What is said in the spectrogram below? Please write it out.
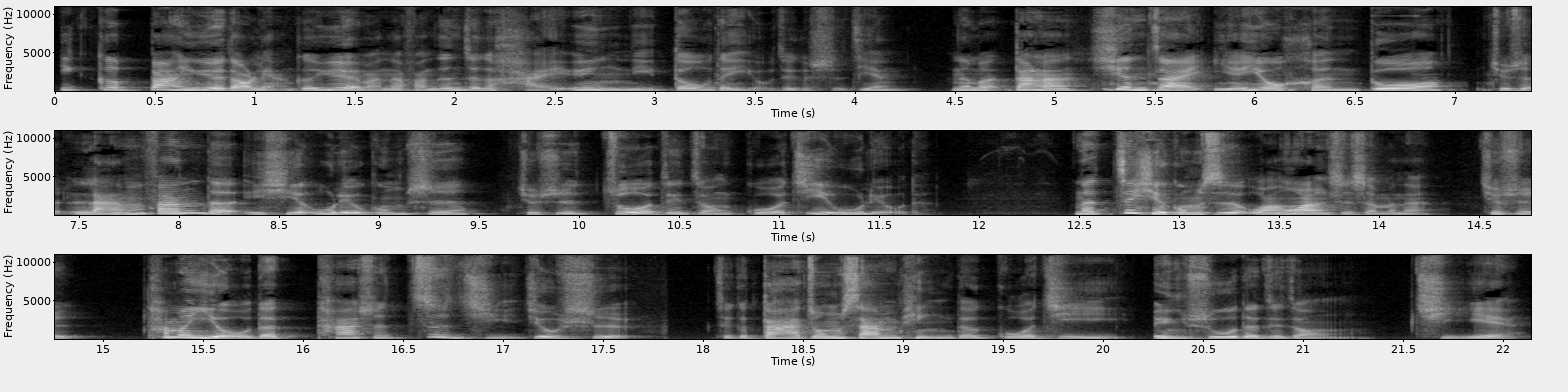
一个半月到两个月吧。那反正这个海运你都得有这个时间。那么当然，现在也有很多就是南方的一些物流公司，就是做这种国际物流的。那这些公司往往是什么呢？就是他们有的他是自己就是。这个大宗商品的国际运输的这种企业，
